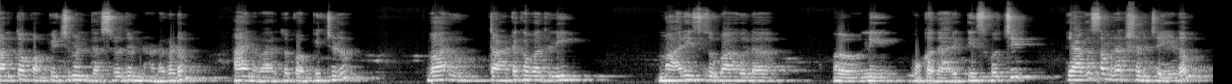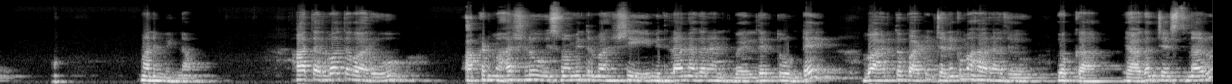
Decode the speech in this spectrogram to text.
తనతో పంపించమని దశరథుడిని అడగడం ఆయన వారితో పంపించడం. వారు తాటకవధిని మారీ సుబాహుల ని ఒక దారికి తీసుకొచ్చి యాగ సంరక్షణ చేయడం మనం విన్నాం. ఆ తర్వాత వారు అక్కడ మహర్షులు విశ్వామిత్ర మహర్షి మిథిలా నగరానికి బయలుదేరుతూ ఉంటే వారితో పాటు జనక మహారాజు యొక్క యాగం చేస్తున్నారు.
